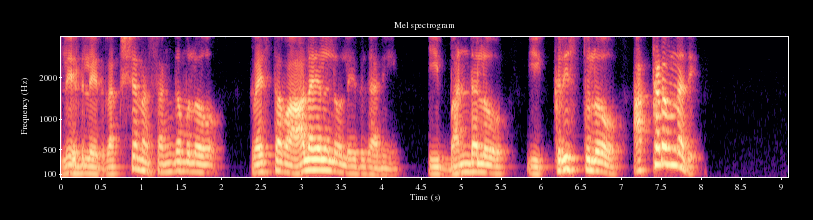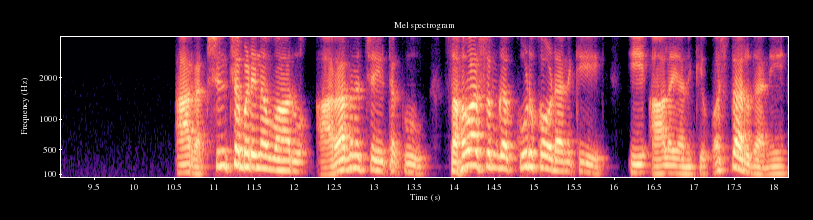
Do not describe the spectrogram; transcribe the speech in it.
లేదు లేదు రక్షణ సంఘములో క్రైస్తవ ఆలయాలలో లేదు కానీ ఈ బండలో ఈ క్రీస్తులో అక్కడ ఉన్నది. ఆ రక్షించబడిన వారు ఆరాధన చేయుటకు సహవాసంగా కూడుకోవడానికి ఈ ఆలయానికి వస్తారు కానీ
